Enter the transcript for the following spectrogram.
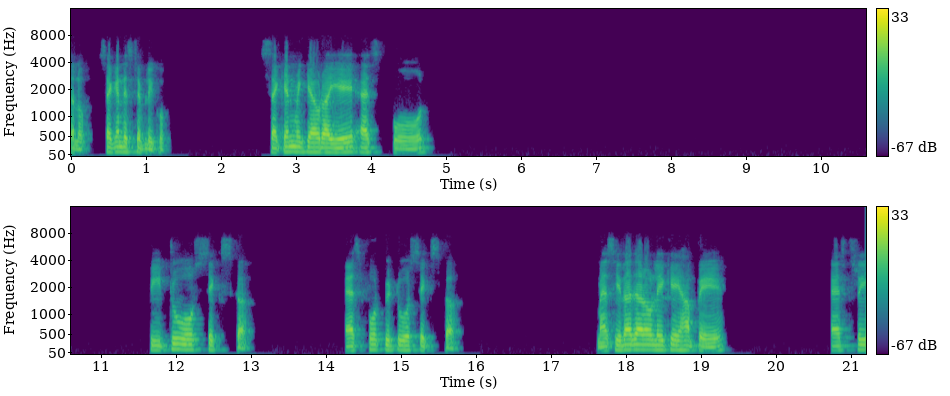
चलो सेकेंड स्टेप लिखो। सेकेंड में क्या हो रहा है ये? S four P two O six का। S four P two O six का। मैं सीधा जा रहा हूँ लेके यहाँ पे S three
